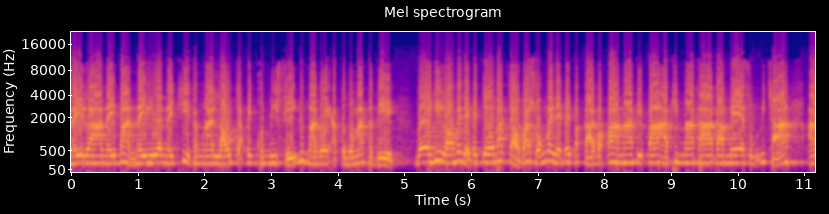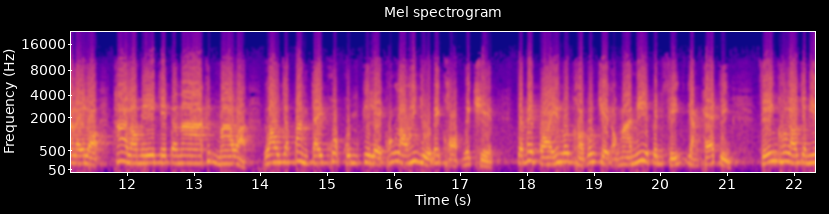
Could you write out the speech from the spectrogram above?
ในลาในบ้านในเรือนในที่ทำงานเราจะเป็นคนมีศีลขึ้นมาโดยอัตโนมัติทันที โดยที่เราไม่ได้ไปเจอพระเจ้าพระสงฆ์ไม่ได้ไปประกาศว่าป้านาติปาอาทินนาทากาเมสุวิชาอะไรหรอก ถ้าเรามีเจตนาขึ้นมาว่า เราจะตั้งใจควบคุมกิเลสของเราให้อยู่ในขอบในเขต จะไม่ปล่อยให้ล้นขอบล้นเขตออกมานี่เป็นสีอย่างแท้จริงสีของเราจะมี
